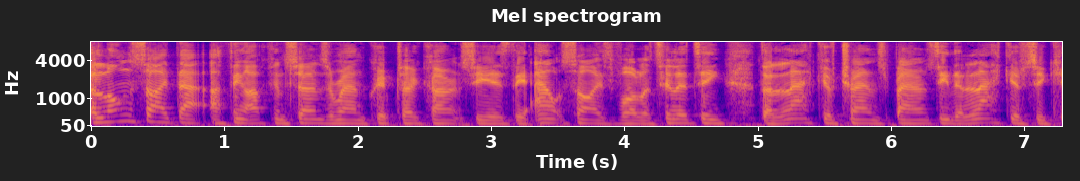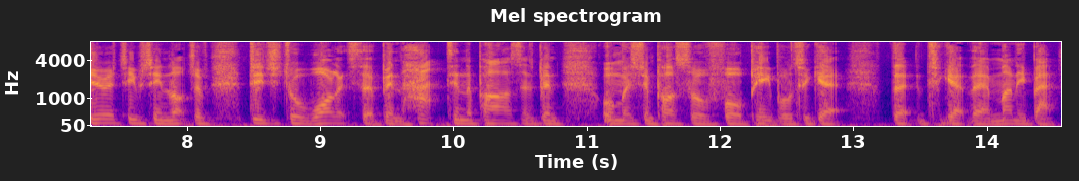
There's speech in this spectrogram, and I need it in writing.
Alongside that, I think our concerns around cryptocurrency is the outsized volatility, the lack of transparency, the lack of security. We've seen lots of digital wallets that have been hacked in the past. It's been almost impossible for people to get the, to get their money back.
